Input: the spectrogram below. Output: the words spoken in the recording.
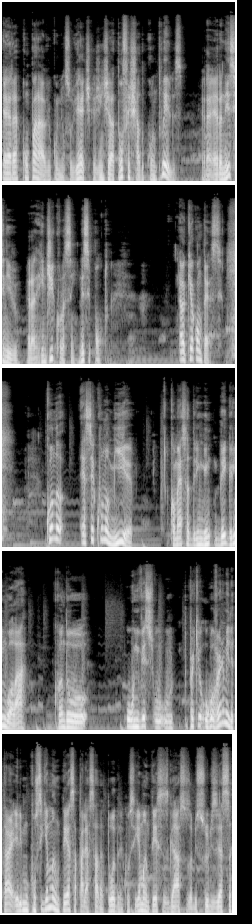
era comparável com a União Soviética. A gente era tão fechado quanto eles. Era, era nesse nível. Era ridículo assim, nesse ponto. É o que acontece. Quando essa economia começa a degringolar, quando o, invest... o, o porque o governo militar, ele conseguia manter essa palhaçada toda, conseguia manter esses gastos absurdos essa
